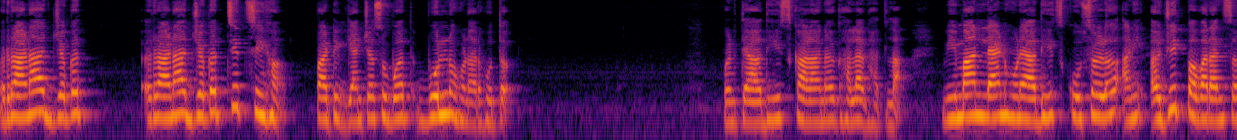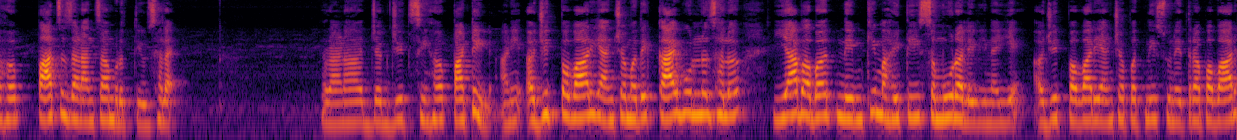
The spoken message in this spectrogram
राणा जगत राणा जगतजित सिंह पाटील यांच्यासोबत बोलणं होणार होतं. पण त्याआधीच काळानं घाला घातला. विमान लँड होण्याआधीच कोसळलं आणि अजित पवारांसह पाच जणांचा मृत्यू झालाय. राणा जगजित सिंह पाटील आणि अजित पवार यांच्यामध्ये काय बोलणं झालं याबाबत नेमकी माहिती समोर आलेली नाहीये. अजित पवार यांच्या पत्नी सुनेत्रा पवार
